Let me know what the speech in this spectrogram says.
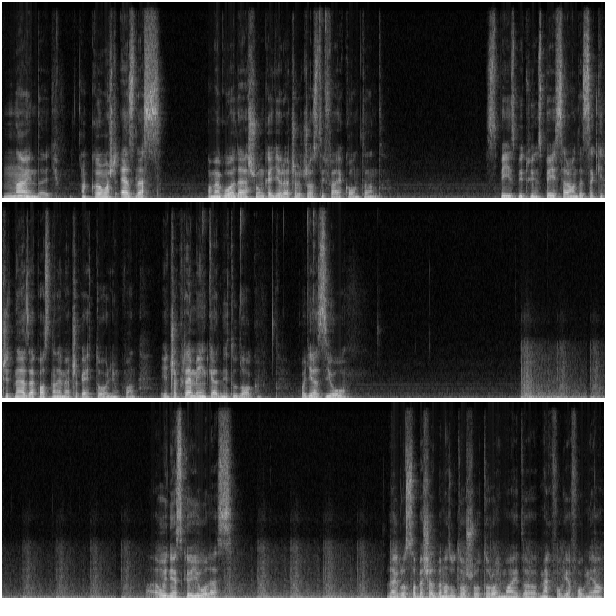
Na mindegy. Akkor most ez lesz a megoldásunk, egyelőre csak Justify Content. Space Between, Space Around, ez egy kicsit nehezebb használni, mert csak egy tornyunk van. Én csak reménykedni tudok, hogy ez jó. Úgy néz ki, hogy jó lesz. Legrosszabb esetben az utolsó torony majd meg fogja fogni a,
